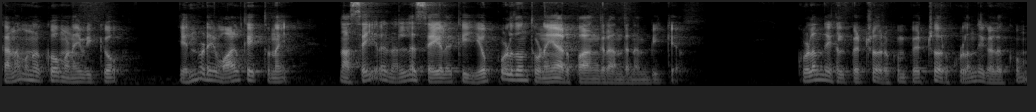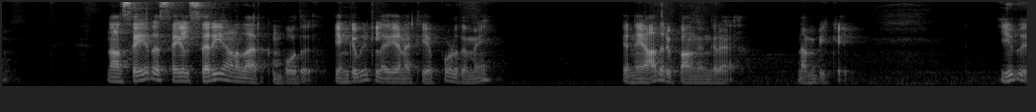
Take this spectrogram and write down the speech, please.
கணவனுக்கோ மனைவிக்கோ என்னுடைய வாழ்க்கை துணை நான் செய்கிற நல்ல செயலுக்கு எப்பொழுதும் துணையாக இருப்பாங்கிற அந்த நம்பிக்கை. குழந்தைகள் பெற்றோருக்கும் பெற்றோர் குழந்தைகளுக்கும் நான் செய்கிற செயல் சரியானதாக இருக்கும்போது எங்கள் வீட்டில் எனக்கு எப்பொழுதுமே என்னை ஆதரிப்பாங்கங்கிற நம்பிக்கை. இது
